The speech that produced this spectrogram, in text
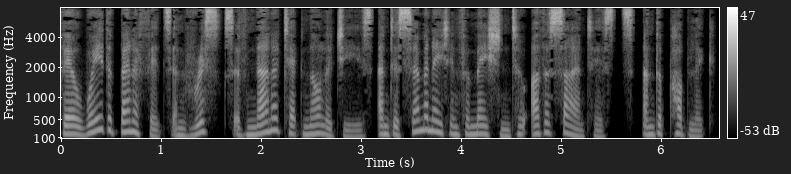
They'll weigh the benefits and risks of nanotechnologies and disseminate information to other scientists and the public.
